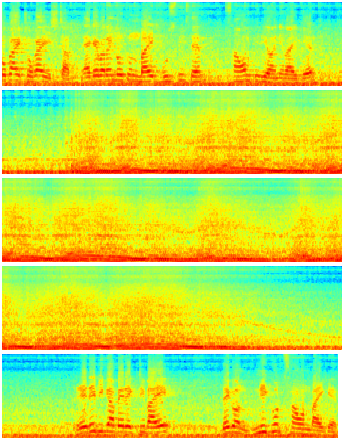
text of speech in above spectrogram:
ঠোকাই ঠোকাই স্টার্ট একেবারে নতুন বাইক বুঝতেছেন? সাউন্ড ফ্রি হয়নি বাইকের রেডি পিকআপের একটি বাইক দেখুন, নিখুঁত সাউন্ড বাইকের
